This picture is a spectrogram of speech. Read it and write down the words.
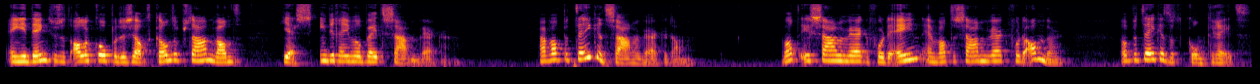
En je denkt dus dat alle koppen dezelfde kant op staan. Want yes, iedereen wil beter samenwerken. Maar wat betekent samenwerken dan? Wat is samenwerken voor de een en wat is samenwerken voor de ander? Wat betekent het concreet?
